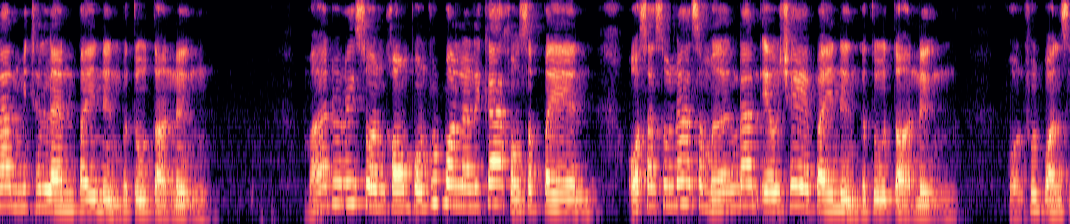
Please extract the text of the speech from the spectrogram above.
ด้านมิเทแลนด์ไป 1 ประตูต่อ 1 มาดูในส่วนของผลฟุตบอลลาลิก้าของสเปน โอซาซูน่าเสมอด้านเอลเช่ไป 1 ประตูต่อ 1 ลฟุตบอลเซ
